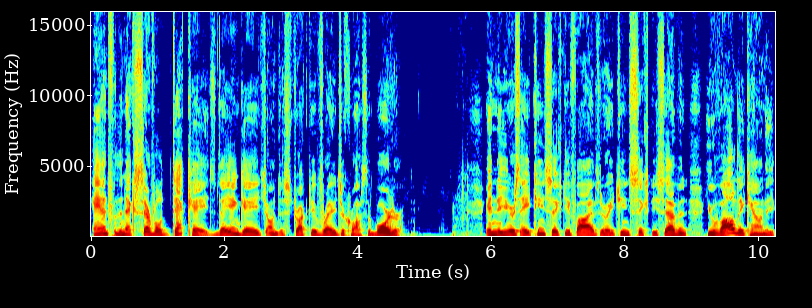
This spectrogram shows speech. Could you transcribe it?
and for the next several decades, they engaged on destructive raids across the border. In the years 1865 through 1867, Uvalde County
